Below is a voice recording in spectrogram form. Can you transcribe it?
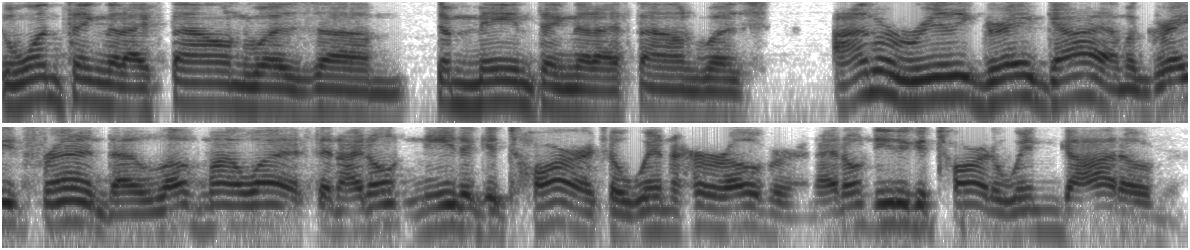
the one thing that I found was um, the main thing that I found was I'm a really great guy. I'm a great friend. I love my wife, and I don't need a guitar to win her over, and I don't need a guitar to win God over.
